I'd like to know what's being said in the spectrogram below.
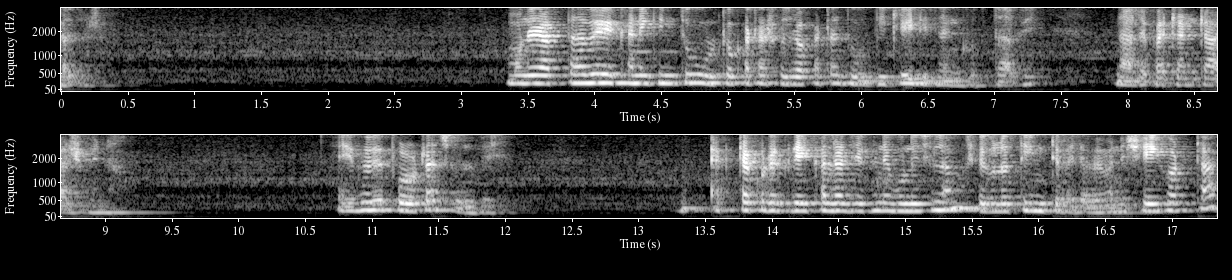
কালার। মনে রাখতে হবে, এখানে কিন্তু উল্টো কাটা, সোজা কাটা দুদিকেই ডিজাইন করতে হবে, নাহলে প্যাটার্নটা আসবে না। এইভাবে পুরোটা চলবে। একটা করে গ্রে কালার যেখানে বুনেছিলাম, সেগুলো তিনটে হয়ে যাবে মানে সেই ঘরটা,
